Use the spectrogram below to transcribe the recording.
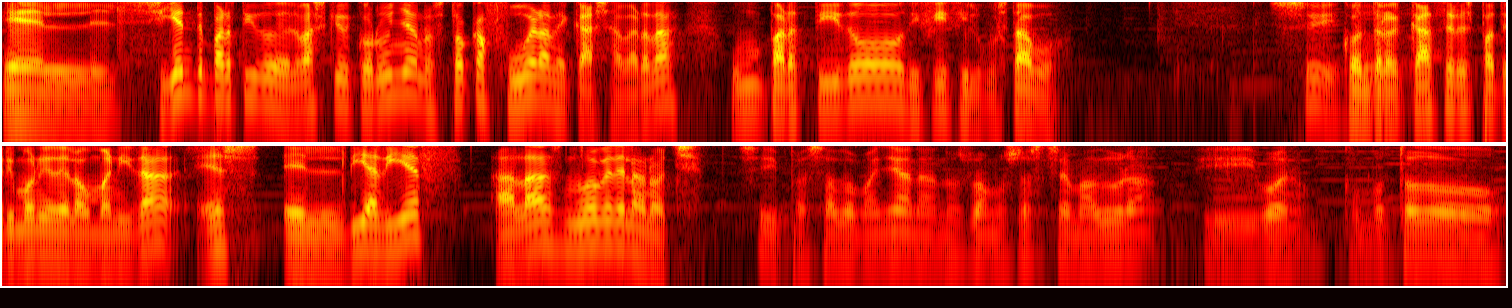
El, el siguiente partido partido del Básquet Coruña nos toca fuera de casa, ¿verdad? Un partido difícil, Gustavo. Sí. Contra todo. el Cáceres Patrimonio de la Humanidad es el día 10 a las 9 de la noche. Sí, pasado mañana nos vamos a Extremadura y bueno, como todo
